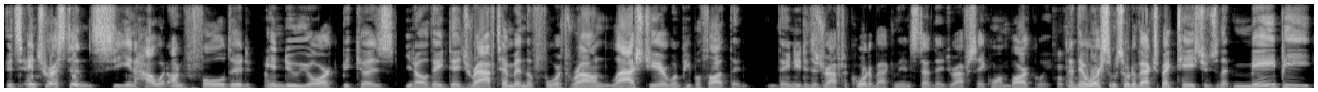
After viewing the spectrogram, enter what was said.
it's interesting seeing how it unfolded in New York because, you know, they, they draft him in the fourth round last year when people thought that they needed to draft a quarterback and instead they draft Saquon Barkley. and there were some sort of expectations that maybe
